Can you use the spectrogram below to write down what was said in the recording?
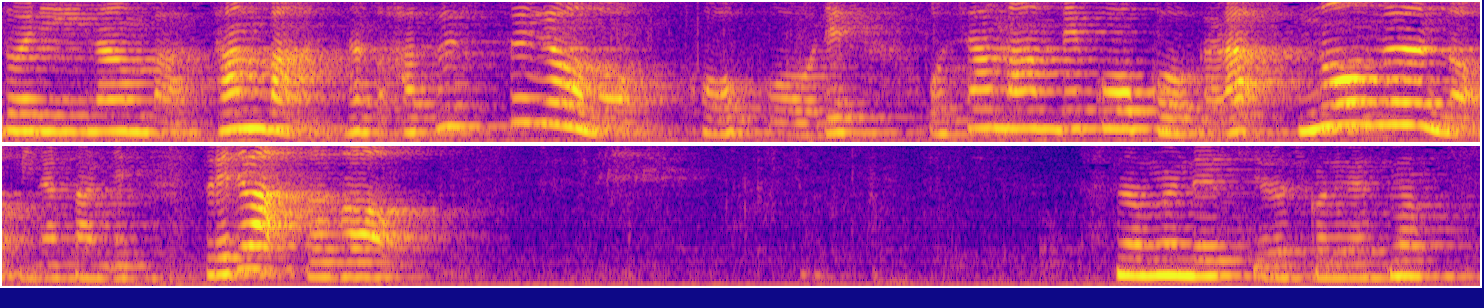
ントリーナンバー3番なんと初出場の高校です。長万部高校からスノームーンの皆さんです。それではどうぞ。スノームーンです。よろしくお願いします。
